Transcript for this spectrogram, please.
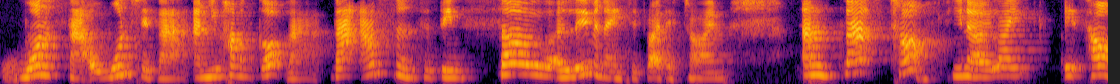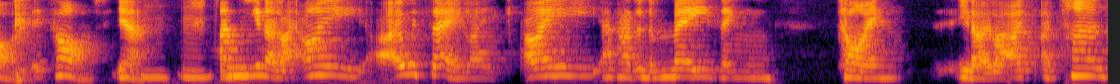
wants that or wanted that and you haven't got that that absence has been so illuminated by this time and that's tough you know like it's hard it's hard yeah mm-hmm. and you know like i i always say like i have had an amazing time you know, like I, I turned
